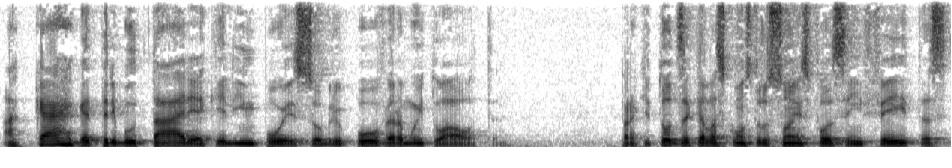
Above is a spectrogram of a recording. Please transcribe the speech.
a carga tributária que ele impôs sobre o povo era muito alta para que todas aquelas construções fossem feitas,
